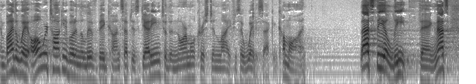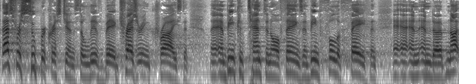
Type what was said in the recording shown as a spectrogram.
And by the way, all we're talking about in the live big concept is getting to the normal Christian life. You say, wait a second, come on. That's the elite thing. That's, that's for super Christians to live big, treasuring Christ and, and being content in all things and being full of faith and, and, and uh, not,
